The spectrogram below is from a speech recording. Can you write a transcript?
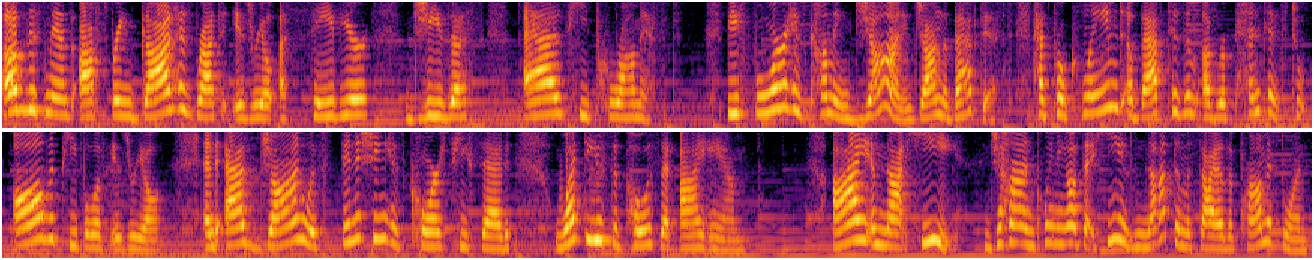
Of this man's offspring, God has brought to Israel a Savior, Jesus, as he promised. Before his coming, John, John the Baptist, had proclaimed a baptism of repentance to all the people of Israel. And as John was finishing his course, he said, What do you suppose that I am? I am not he. John pointing out that he is not the Messiah, the promised one.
